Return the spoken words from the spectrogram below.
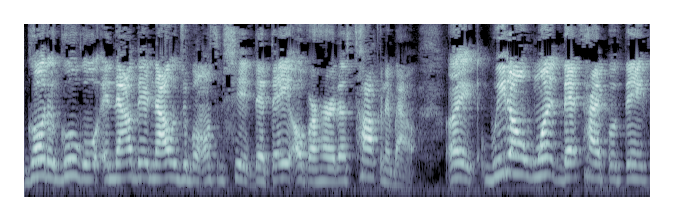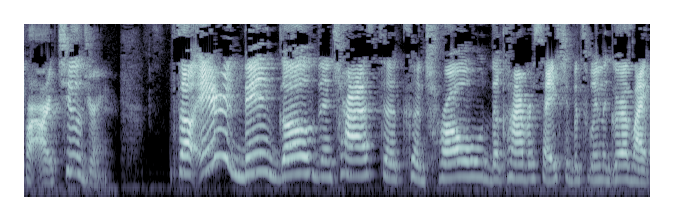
go to Google, and now they're knowledgeable on some shit that they overheard us talking about. Like, we don't want that type of thing for our children. So Aaron then goes and tries to control the conversation between the girls, like,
